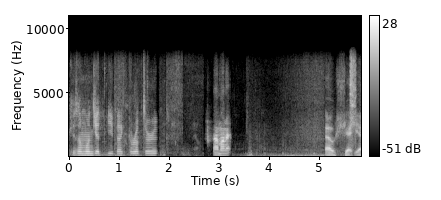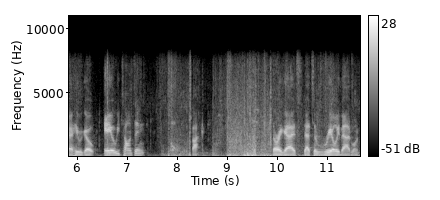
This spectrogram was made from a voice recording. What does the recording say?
Can someone get the back corruptor? I'm on it. Oh shit, yeah, here we go. AoE taunting. Fuck. Sorry guys, that's a really bad one.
